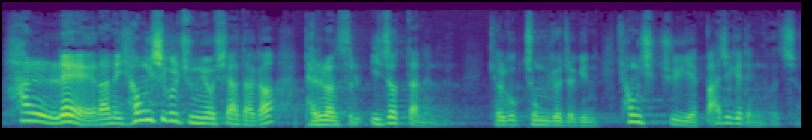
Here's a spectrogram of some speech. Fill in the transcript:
할례라는 형식을 중요시하다가 밸런스를 잊었다는 거예요. 결국 종교적인 형식주의에 빠지게 된 거죠.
